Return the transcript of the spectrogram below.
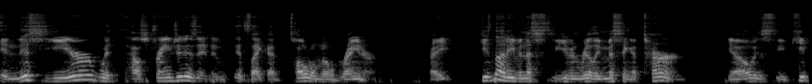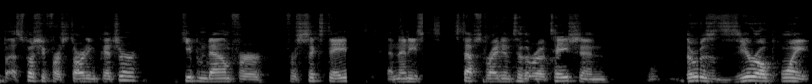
in this year, with how strange it is, it, it's like a total no brainer, right? He's not even even really missing a turn. You know, is you keep especially for a starting pitcher, keep him down for for six days and then he steps right into the rotation. There was zero point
